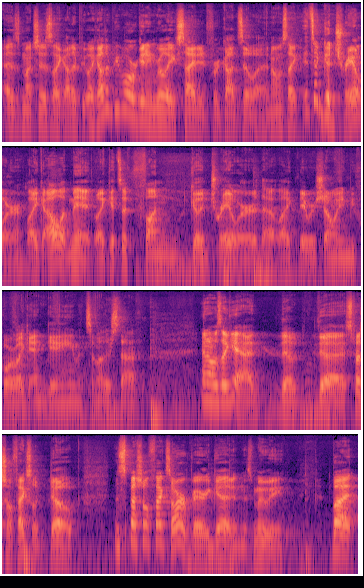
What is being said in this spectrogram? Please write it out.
as much as like other people. Like, other people were getting really excited for Godzilla, and I was like, it's a good trailer. Like, I'll admit, like, it's a fun, good trailer that like they were showing before like Endgame and some other stuff. And I was like, yeah, the the special effects look dope. The special effects are very good in this movie, but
